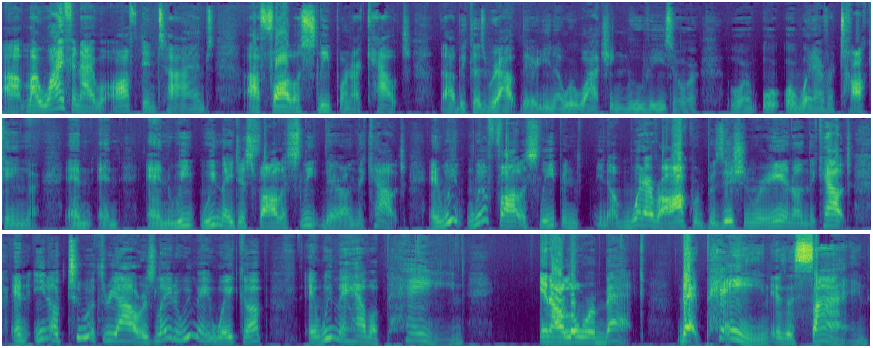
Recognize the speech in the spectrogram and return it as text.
uh, my wife and i will oftentimes uh, fall asleep on our couch uh, because we're out there, you know, we're watching movies or or or, or whatever, talking, uh, and and and we we may just fall asleep there on the couch, and we we'll fall asleep in you know whatever awkward position we're in on the couch, and you know two or three hours later we may wake up and we may have a pain in our lower back. That pain is a sign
